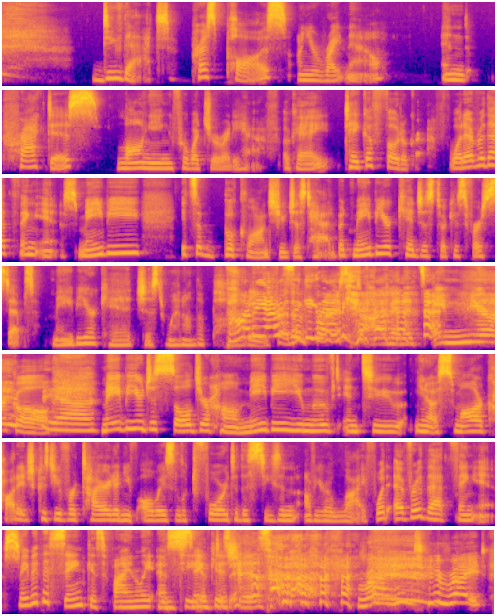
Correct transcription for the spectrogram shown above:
Do that. Press pause on your right now and practice longing for what you already have. Okay. Take a photograph, whatever that thing is. Maybe it's a book launch you just had, but maybe your kid just took his first steps. Maybe your kid just went on the potty, Potty, I for was the thinking that, first time and it's a miracle. Yeah. Maybe you just sold your home. Maybe you moved into, you know, a smaller cottage because you've retired and you've always looked forward to the season of your life. Whatever that thing is. Maybe the sink is finally empty of dishes. right, right.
